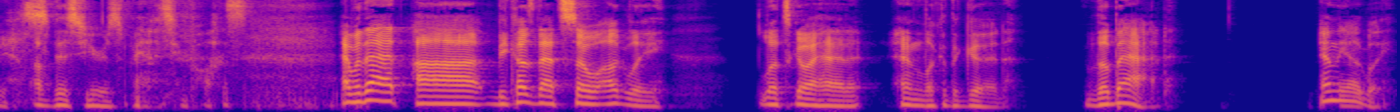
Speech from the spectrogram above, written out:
Yes. of this year's fantasy boss. And with that, uh, because that's so ugly, let's go ahead and look at the good, the bad, and the ugly.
